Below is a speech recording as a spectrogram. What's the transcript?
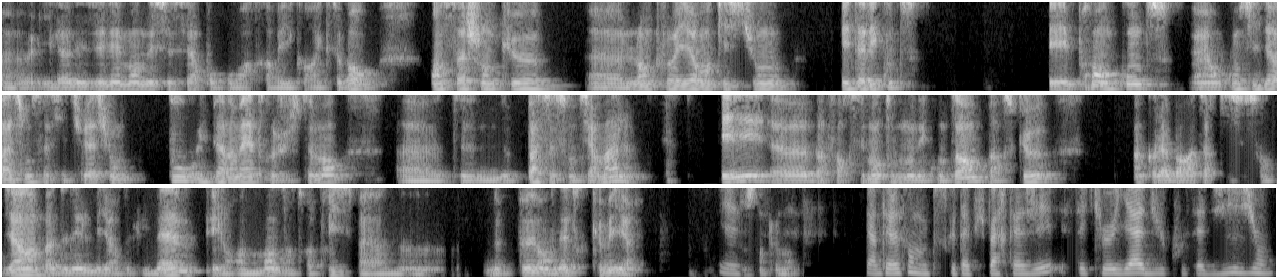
euh, il a les éléments nécessaires pour pouvoir travailler correctement, en sachant que l'employeur en question est à l'écoute et prend en compte et en considération sa situation pour lui permettre justement euh, de ne pas se sentir mal. Et euh, bah forcément, tout le monde est content parce que un collaborateur qui se sent bien va donner le meilleur de lui-même et le rendement de l'entreprise ne, peut en être que meilleur. Tout simplement. C'est intéressant dans tout ce que tu as pu partager, c'est qu'il y a du coup cette vision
